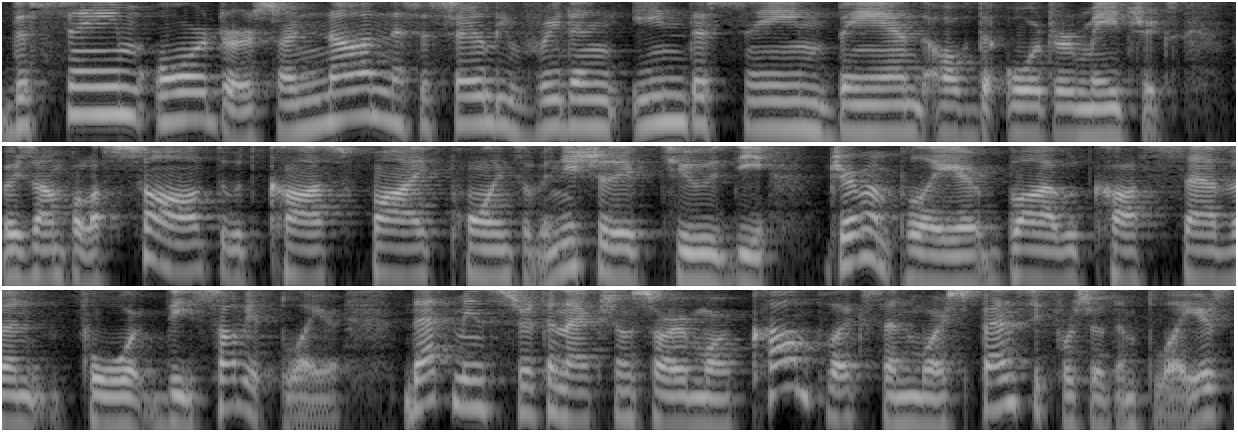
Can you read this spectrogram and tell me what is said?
the same orders are not necessarily written in the same band of the order matrix. For example, assault would cost 5 points of initiative to the German player, but would cost 7 for the Soviet player. That means certain actions are more complex and more expensive for certain players,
